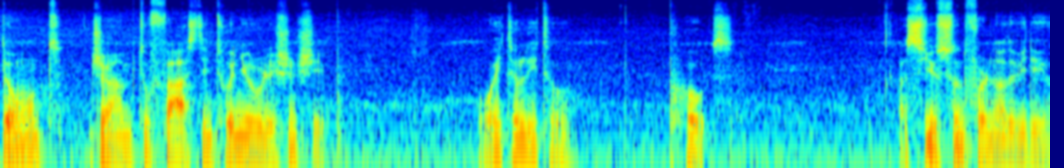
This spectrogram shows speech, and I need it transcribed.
Don't jump too fast into a new relationship. Wait a little, pause. I'll see you soon for another video.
